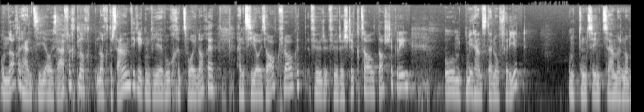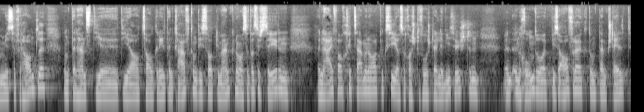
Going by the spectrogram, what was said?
Und nachher haben sie uns einfach nach, nach der Sendung, irgendwie eine Woche, zwei nachher, haben sie uns angefragt für, für eine Stückzahl Taschengrill. Und wir haben es dann offeriert. Und dann sind, haben wir noch müssen verhandeln und dann haben sie die, die Anzahl Grill dann gekauft und ins Sortiment genommen. Also das ist sehr ein, eine einfache Zusammenarbeit gewesen. Also kannst du dir vorstellen, wie sonst ein, ein, ein Kunde, der etwas anfragt und dann bestellt.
